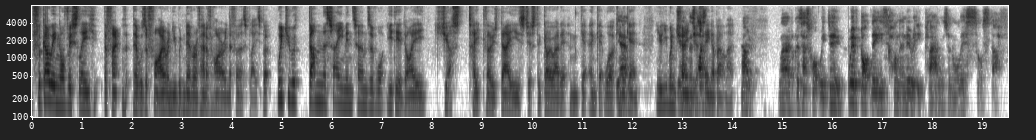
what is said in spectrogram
Forgoing, obviously, the fact that there was a fire and you would never have had a fire in the first place, but would you have done the same in terms of what you did? I just take those days just to go at it and get and get working Yeah. again. You, you wouldn't Yeah, change a thing about that. No, no, because that's what we do. We've got these continuity plans and all this sort of stuff.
